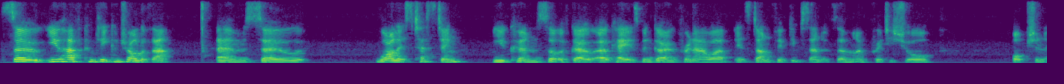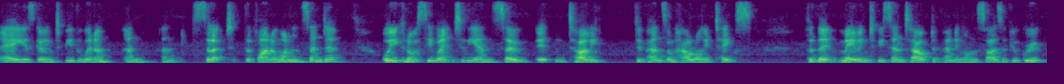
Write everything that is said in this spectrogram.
So you have complete control of that. Um, so while it's testing, you can sort of go, okay, it's been going for an hour. It's done 50% of them. I'm pretty sure option A is going to be the winner and, and select the final one and send it. Or you can obviously wait to the end. So it entirely depends on how long it takes for the mailing to be sent out, depending on the size of your group.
